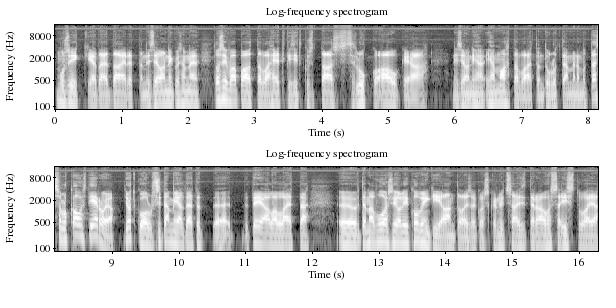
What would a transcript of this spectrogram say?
musiikkia tai taidetta, niin se on niin semmoinen tosi vapauttava hetki sitten, kun se taas se lukko aukeaa niin se on ihan, ihan mahtavaa, että on tullut tämmöinen. Mutta tässä on ollut kauheasti eroja. Jotkut on ollut sitä mieltä, että ö, teidän alalla, että tämä vuosi oli kovinkin antoisa, koska nyt sai sitten rauhassa istua ja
